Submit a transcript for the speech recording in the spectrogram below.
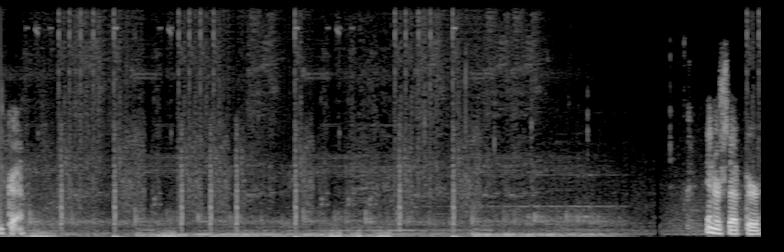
okay. Interceptor.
